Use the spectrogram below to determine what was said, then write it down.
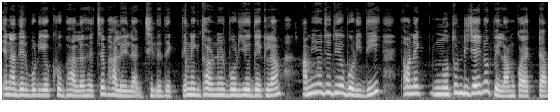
এনাদের বড়িও খুব ভালো হয়েছে, ভালোই লাগছিল দেখতে। অনেক ধরনের বড়িও দেখলাম। আমিও যদিও বড়ি দিই, অনেক নতুন ডিজাইনও পেলাম কয়েকটা।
